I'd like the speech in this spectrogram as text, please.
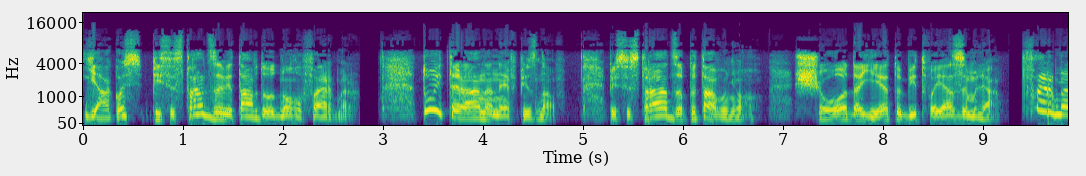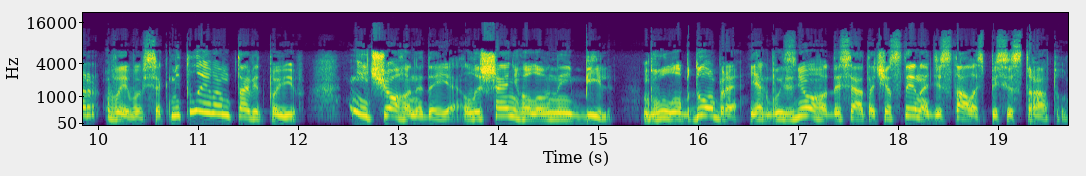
Якось Пісістрат завітав до одного фермера. Той тирана не впізнав. Пісістрат запитав у нього, що дає тобі твоя земля. Фермер виявився кмітливим та відповів: Нічого не дає, лишень головний біль. Було б добре, якби з нього десята частина дісталась пісістрату.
